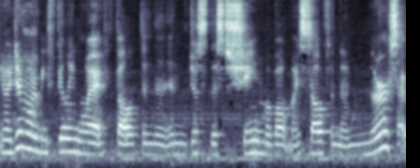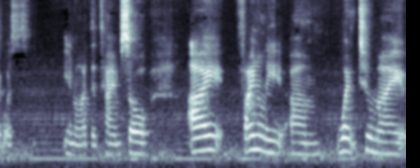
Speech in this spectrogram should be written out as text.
know, I didn't want to be feeling the way I felt, and and just this shame about myself and the nurse I was, you know, at the time. So. I finally um, went to my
